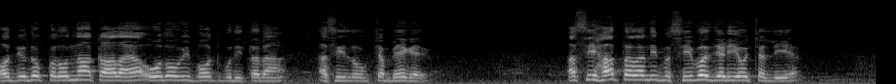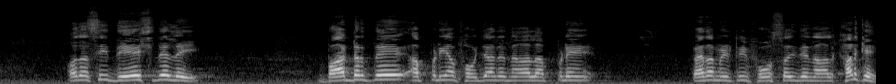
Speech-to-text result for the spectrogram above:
ਔਰ ਜਦੋਂ ਕਰੋਨਾ ਕਾਲ ਆਇਆ, ਉਦੋਂ ਵੀ ਬਹੁਤ ਬੁਰੀ ਤਰ੍ਹਾਂ ਅਸੀਂ ਲੋਕ ਝੰਬੇ ਗਏ। ਅਸੀਂ ਹਰ ਤਰ੍ਹਾਂ ਦੀ ਮੁਸੀਬਤ ਜਿਹੜੀ ਉਹ ਚੱਲੀ ਹੈ। ਔਰ ਅਸੀਂ ਦੇਸ਼ ਦੇ ਲਈ ਬਾਰਡਰ ਤੇ ਆਪਣੀਆਂ ਫੌਜਾਂ ਦੇ ਨਾਲ, ਆਪਣੇ ਪੈਰਾਮਿਲਟਰੀ ਫੋਰਸਸ ਦੇ ਨਾਲ ਖੜ ਕੇ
